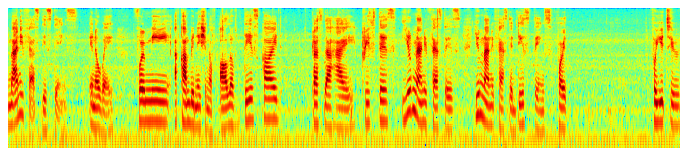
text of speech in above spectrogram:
manifest these things in a way. For me, a combination of all of this card plus the high priestess, you manifest this, you manifested these things for for you to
